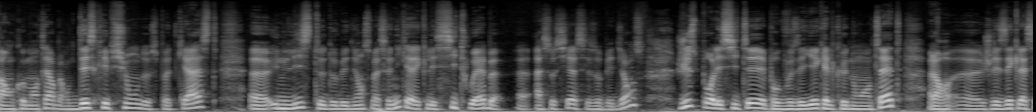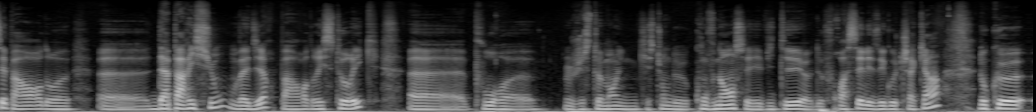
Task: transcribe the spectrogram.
pas en commentaire, mais en description de ce podcast, euh, une liste d'obédiences maçonniques avec les sites web euh, associés à ces obédiences. Juste pour les citer, pour que vous ayez quelques noms en tête. Alors, euh, je les ai classés par ordre d'apparition, on va dire, par ordre historique, pour justement une question de convenance et éviter euh, de froisser les égaux de chacun. Donc euh,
